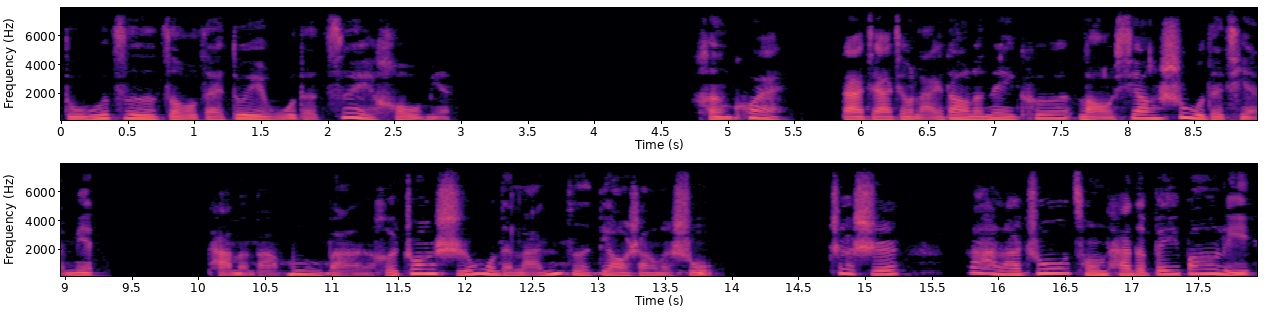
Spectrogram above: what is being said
独自走在队伍的最后面。很快，大家就来到了那棵老橡树的前面。他们把木板和装食物的篮子吊上了树。这时，辣辣猪从他的背包里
